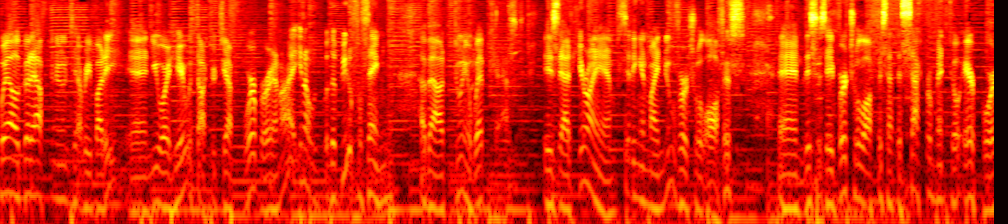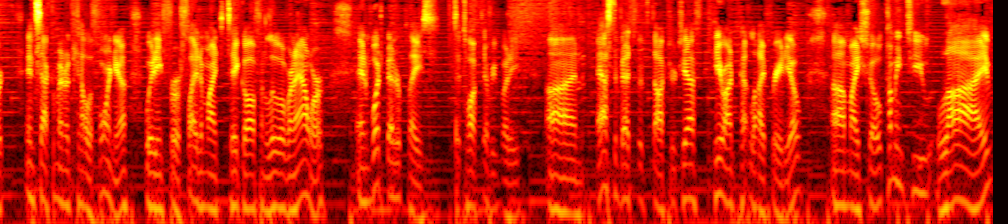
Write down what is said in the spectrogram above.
Well, good afternoon to everybody, and you are here with Dr. Jeff Werber. And I, you know, the beautiful thing about doing a webcast is that here I am sitting in my new virtual office, and this is a virtual office at the Sacramento Airport in Sacramento, California, waiting for a flight of mine to take off in a little over an hour. And what better place to talk to everybody on Ask the Vets with Dr. Jeff here on Pet Life Radio, uh, my show coming to you live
